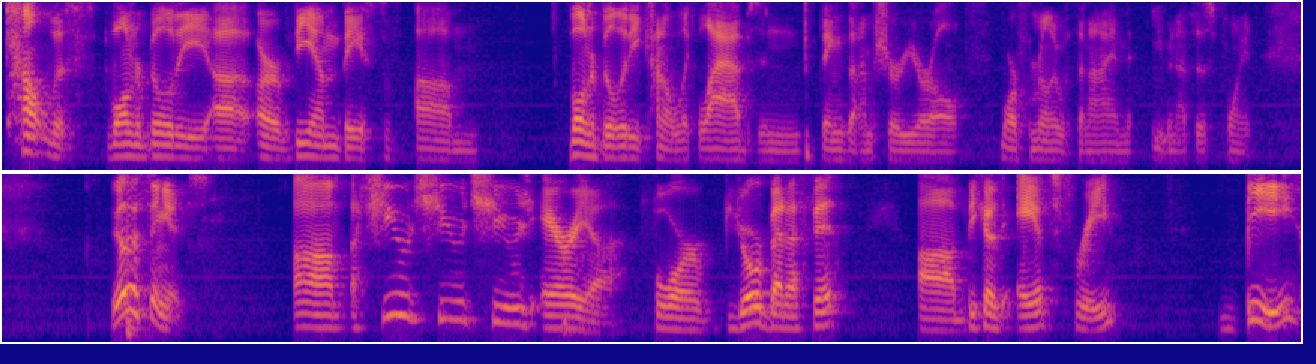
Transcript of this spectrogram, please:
countless vulnerability uh, or VM based um, vulnerability kind of like labs and things that I'm sure you're all more familiar with than I am even at this point. The other thing is um, a huge, huge, huge area for your benefit uh, because A, it's free. B,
